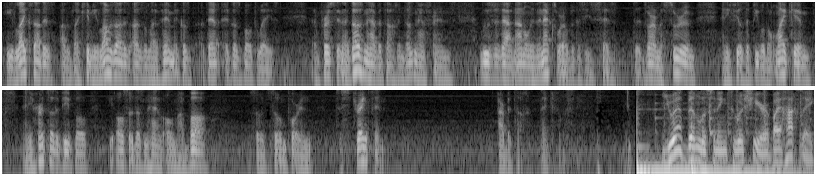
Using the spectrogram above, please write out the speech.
He likes others, others like him. He loves others, others love him. It goes it goes both ways. And a person that doesn't have betachin, doesn't have friends, loses out not only in the next world because he says the dvar masurim and he feels that people don't like him and he hurts other people. He also doesn't have olam haba, so it's so important to strengthen our betachin. Thank you for listening. You have been listening to a shiur by Hachzeik.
